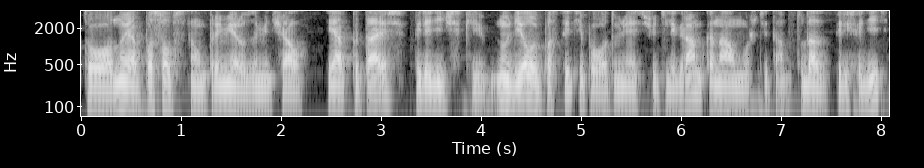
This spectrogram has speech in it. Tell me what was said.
то, ну, я по собственному примеру замечал, я пытаюсь периодически, ну, делаю посты, типа, вот у меня есть еще Телеграм-канал, можете там туда переходить,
